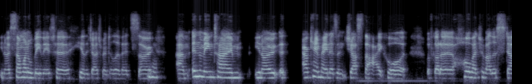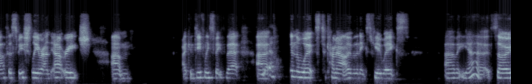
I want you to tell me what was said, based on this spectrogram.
you know, someone will be there to hear the judgment delivered. So, mm-hmm. um, in the meantime, you know, it, our campaign isn't just the High Court. We've got a whole bunch of other stuff, especially around outreach. Um, I can definitely speak to that. Uh, yeah. In the works to come out over the next few weeks. Uh, but yeah, so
